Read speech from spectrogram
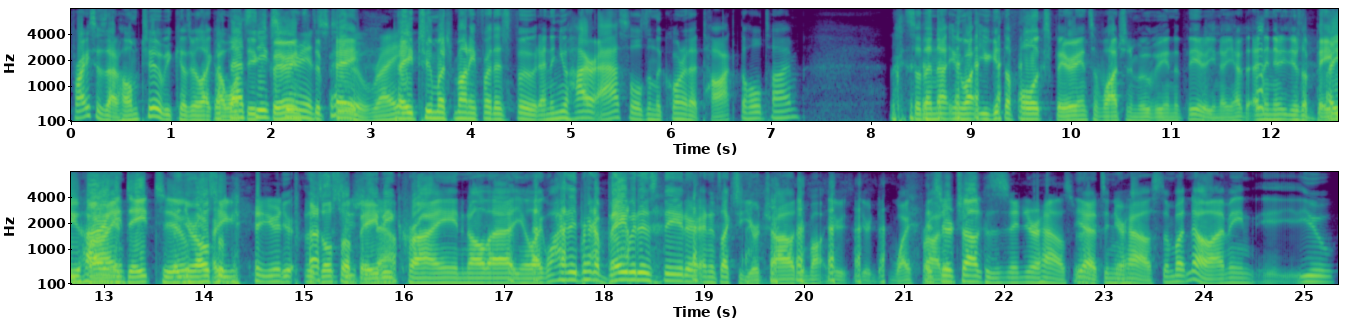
prices at home too because they're like, But I want the the experience, experience to pay too, right? pay too much money for this food, and then you hire assholes in the corner that talk the whole time. So then that you you get the full experience of watching a movie in the theater. You know, you have, the, and then there's a baby Are you crying. hiring a date too? Then you're also- Are you, are you there's also a baby now? crying and all that. And you're like, why do they bring a baby to this theater? And it's actually your child, your mom, your, your wife brought It's it. your child because it's in your house. Yeah, it's in your house. So, but no, I mean, you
